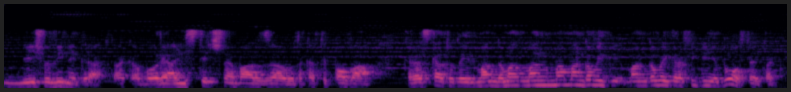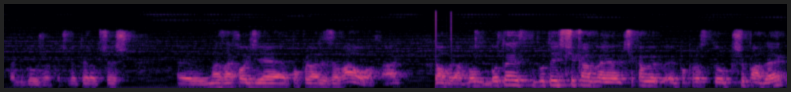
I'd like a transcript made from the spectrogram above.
mieliśmy w innych grach, tak? Albo realistyczne bardzo, albo taka typowa kreska. Tutaj man, no, man, man, man, mangowej, mangowej grafiki nie było wtedy tak, tak dużo, to się dopiero przecież y, na zachodzie popularyzowało, tak? Dobra, bo, bo to jest, bo to jest ciekawe, ciekawy y, po prostu przypadek,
